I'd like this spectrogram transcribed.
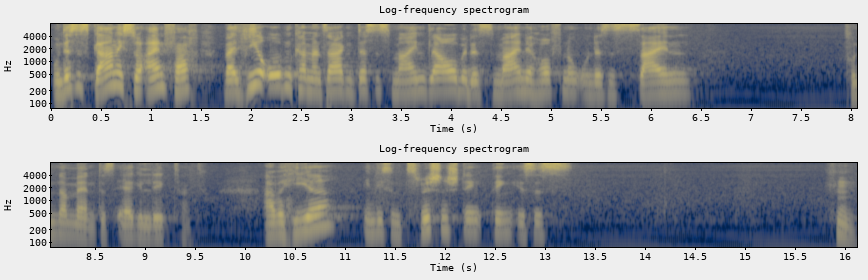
Und das ist gar nicht so einfach, weil hier oben kann man sagen, das ist mein Glaube, das ist meine Hoffnung und das ist sein Fundament, das er gelegt hat. Aber hier in diesem Zwischending ist es, hm,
